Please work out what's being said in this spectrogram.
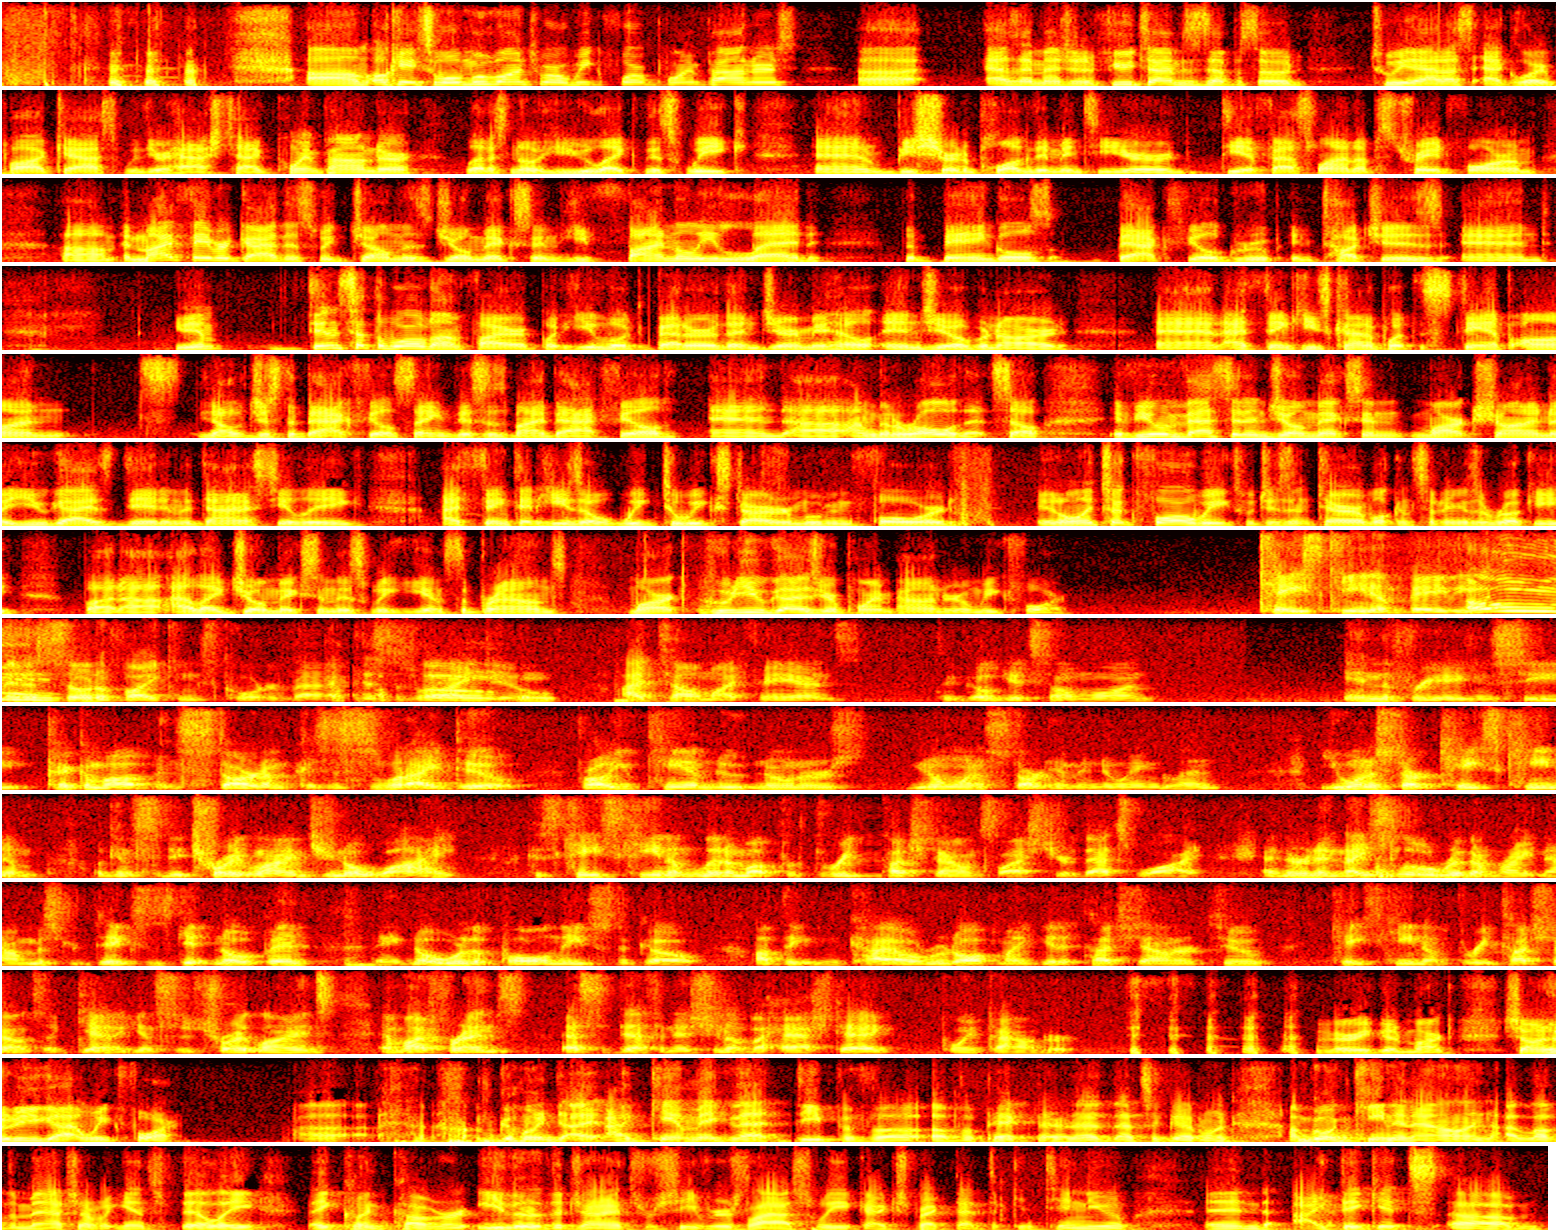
Um, okay, so we'll move on to our week four point pounders. Uh, as I mentioned a few times this episode, tweet at us at Glory Podcast with your hashtag point pounder. Let us know who you like this week, and be sure to plug them into your DFS lineups, trade for them. Um, and my favorite guy this week, gentlemen, is Joe Mixon. He finally led the Bengals backfield group in touches, and he didn't didn't set the world on fire, but he looked better than Jeremy Hill and Gio Bernard. And I think he's kind of put the stamp on, you know, just the backfield saying, this is my backfield and uh, I'm going to roll with it. So if you invested in Joe Mixon, Mark, Sean, I know you guys did in the Dynasty League. I think that he's a week to week starter moving forward. It only took four weeks, which isn't terrible considering he's a rookie. But uh, I like Joe Mixon this week against the Browns. Mark, who do you guys your point pounder in week four? Case Keenum, baby. Oh! Minnesota Vikings quarterback. This is what I Oh. do. I tell my fans to go get someone in the free agency, pick them up, and start them because this is what I do. For all you Cam Newton owners, you don't want to start him in New England. You want to start Case Keenum against the Detroit Lions. You know why? Because Case Keenum lit him up for three touchdowns last year. That's why. And they're in a nice little rhythm right now. Mr. Diggs is getting open. They know where the ball needs to go. I'm thinking Kyle Rudolph might get a touchdown or two. Case Keenum, three touchdowns again against the Detroit Lions. And my friends, that's the definition of a hashtag point pounder. Very good, Mark. Sean, who do you got in week four? Uh, I'm going. To, I, I can't make that deep of a of a pick there. That that's a good one. I'm going Keenan Allen. I love the matchup against Philly. They couldn't cover either of the Giants receivers last week. I expect that to continue, and I think it's um,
